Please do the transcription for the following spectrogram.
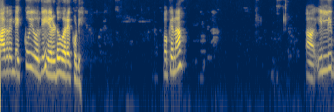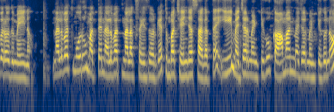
ಆದ್ರೆ ನೆಕ್ಕು ಇವ್ರಿಗೆ ಎರಡೂವರೆ ಕೊಡಿ. ಓಕೆನಾ? ಹಾಂ ಇಲ್ಲಿ ಬರೋದು ಮೇಯ್ನು ನಲವತ್ಮೂರು ಮತ್ತೆ ನಲವತ್ನಾಲ್ಕು ಅವ್ರಿಗೆ ತುಂಬಾ ಚೇಂಜಸ್ ಆಗುತ್ತೆ. ಈ ಮೆಜರ್ಮೆಂಟಿಗೂ ಕಾಮನ್ ಮೆಜರ್ಮೆಂಟಿಗೂ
